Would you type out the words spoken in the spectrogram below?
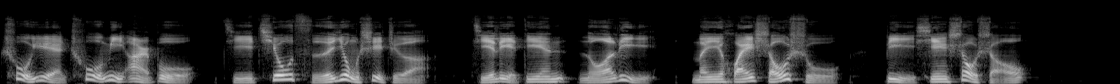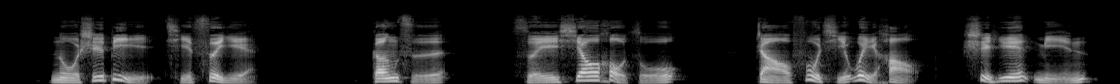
处月、处密二部及秋辞用事者，节列颠、挪利，每怀首属，必先受首。弩师必其次也。庚子，随萧后卒，诏复其位号，谥曰敏，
